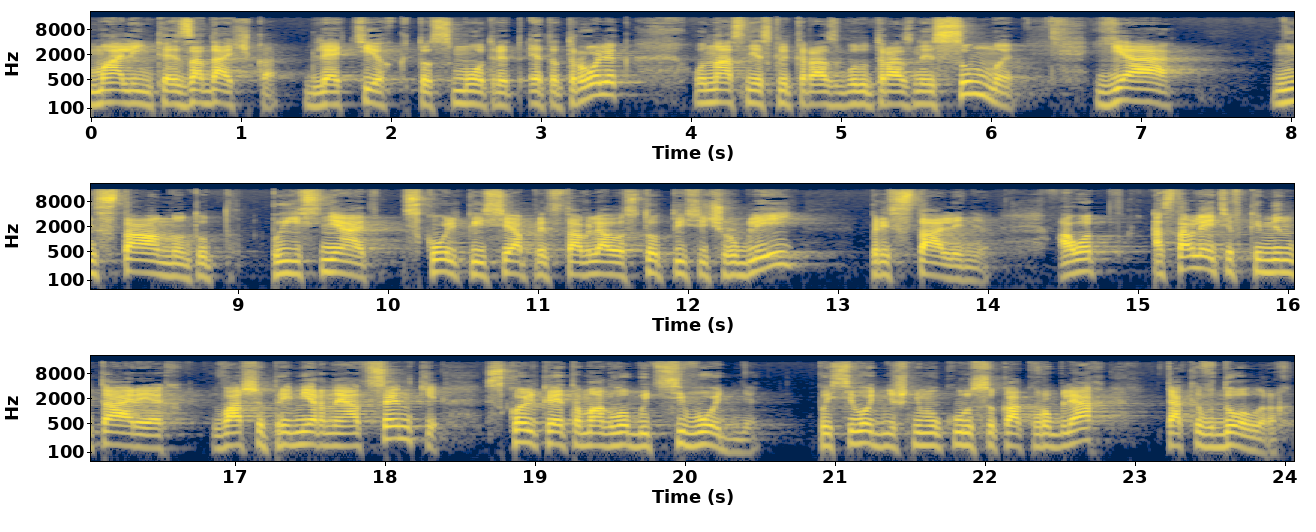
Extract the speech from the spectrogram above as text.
маленькая задачка для тех, кто смотрит этот ролик. У нас несколько раз будут разные суммы. Я не стану тут пояснять, сколько из себя представляло 100 тысяч рублей при Сталине, а вот оставляйте в комментариях ваши примерные оценки, сколько это могло быть сегодня, по сегодняшнему курсу как в рублях, так и в долларах.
